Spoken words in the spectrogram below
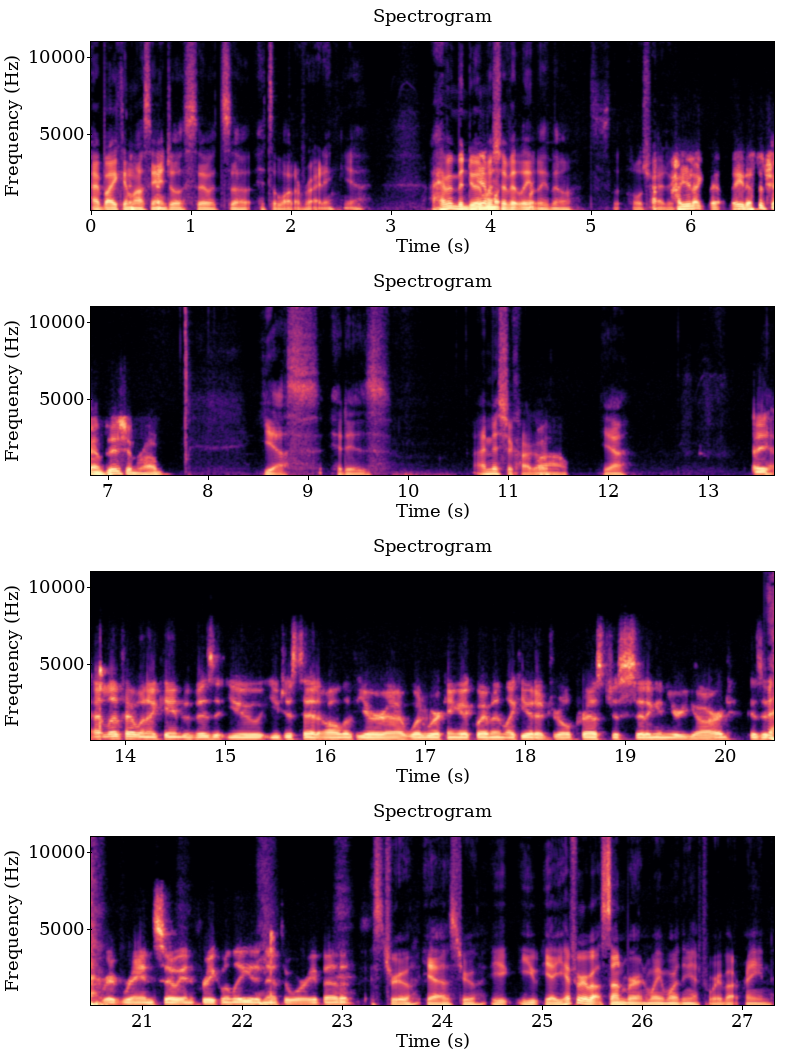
I, I bike in Los Angeles, so it's a it's a lot of riding. Yeah, I haven't been doing Yeah, much my- of it lately though. It's a little tragic. How you like that? Hey, that's a transition, Rob. Yes, it is. I miss Chicago. Wow. Yeah, I, I love how when I came to visit you, you just had all of your uh, woodworking equipment, like you had a drill press just sitting in your yard because it, it rained so infrequently. You didn't have to worry about it. it's true. Yeah, it's true. You, you yeah, you have to worry about sunburn way more than you have to worry about rain.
